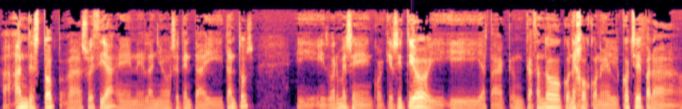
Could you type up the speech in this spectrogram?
a Andestop, a Suecia, en el año setenta y tantos, y, y duermes en cualquier sitio y, y hasta cazando conejos con el coche para,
